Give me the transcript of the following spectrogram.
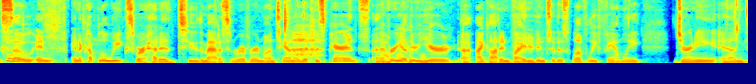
so in, in a couple of weeks, we're headed to the Madison River in Montana with his parents every other year. Uh, I got invited into this lovely family journey and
